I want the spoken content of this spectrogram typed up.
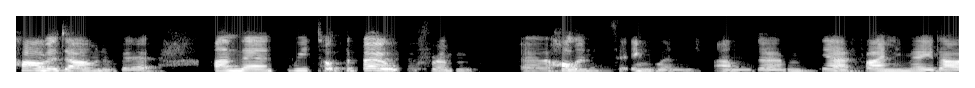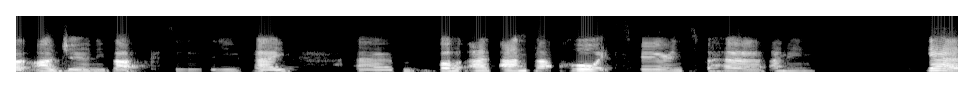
calm her down a bit. And then we took the boat from uh, Holland to England, and um, yeah, finally made our, our journey back to the UK. Um, but and, and, that whole experience for her, I mean, yeah,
